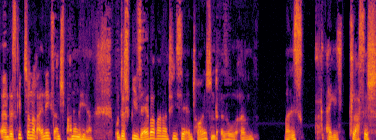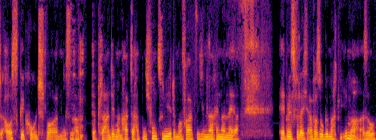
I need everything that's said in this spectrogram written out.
ähm, das gibt schon noch einiges an Spannung her. Und das Spiel selber war natürlich sehr enttäuschend. Also ähm, man ist eigentlich klassisch ausgecoacht worden. Das ist auch der Plan, den man hatte, hat nicht funktioniert und man fragt sich im Nachhinein, naja, hätten wir es vielleicht einfach so gemacht wie immer. Also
